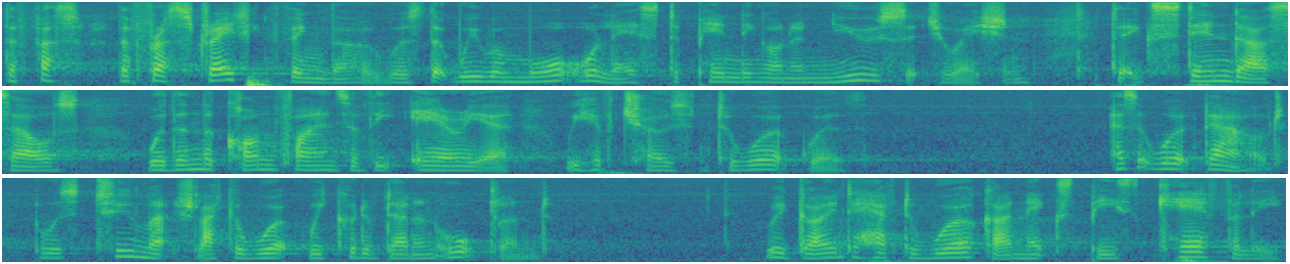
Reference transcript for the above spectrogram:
The, the, frustrating thing, though, was that we were more or less depending on a new situation to extend ourselves within the confines of the area we have chosen to work with. As it worked out, it was too much like a work we could have done in Auckland. We're going to have to work our next piece carefully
